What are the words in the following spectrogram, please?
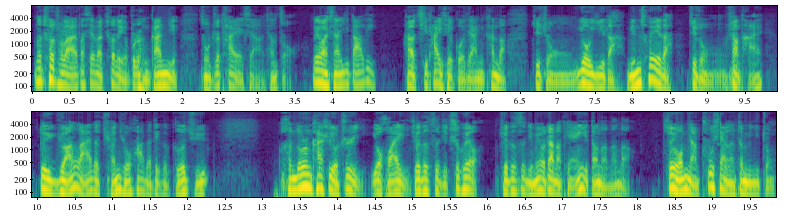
那撤出来到现在撤的也不是很干净。总之，他也想想走。另外，像意大利还有其他一些国家，你看到这种右翼的、民粹的这种上台。对原来的全球化的这个格局，很多人开始有质疑、有怀疑，觉得自己吃亏了，觉得自己没有占到便宜，等等等等。所以我们讲出现了这么一种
